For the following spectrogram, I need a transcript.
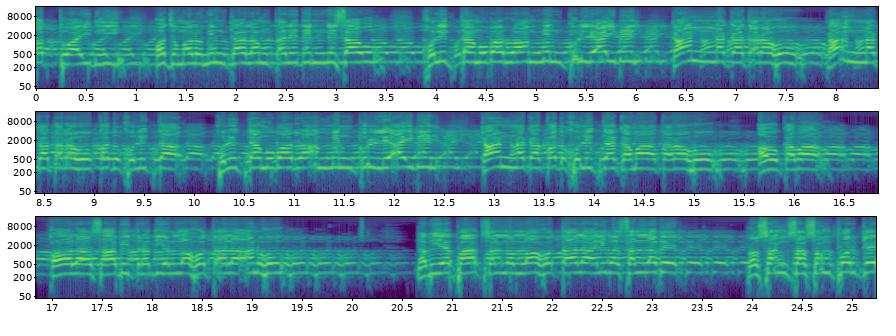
কাত্তু আইনি আজমালু মিনকা লাম তালিদিন নিসাউ, খুলিকতা মুবাররাম মিন কুল্লি আইবিন কান্নাকা তারাহু কান্নাকা তারাহু কদ খুলিকতা খুলিকতা মুবাররাম মিন কুল্লি আইবিন কান্নাকা কদ খুলিকতা কামা তারাহু, আও কামা। ক্বালা সাবিত রাদিয়াল্লাহু তাআলা আনহু, নবী পাক সাল্লাল্লাহু তাআলা আলাইহি ওয়াসাল্লামের প্রশংসা সম্পর্কে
